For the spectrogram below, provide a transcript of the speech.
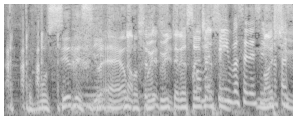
Você decide. É, o Não, Você o, o Decide. interessante Como é assim assim, você decide nós tivemos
